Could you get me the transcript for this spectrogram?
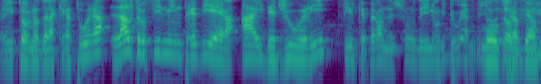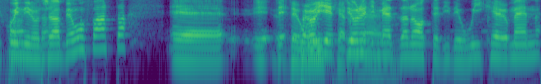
Ritorno della creatura. L'altro film in 3D era I the Jury, film che però nessuno dei noi due ha visto. Non ce l'abbiamo Quindi non fatta. ce l'abbiamo fatta. Eh, de- proiezione di mezzanotte di The Wicker Man.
